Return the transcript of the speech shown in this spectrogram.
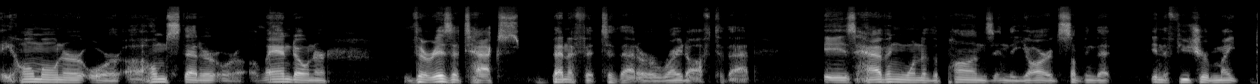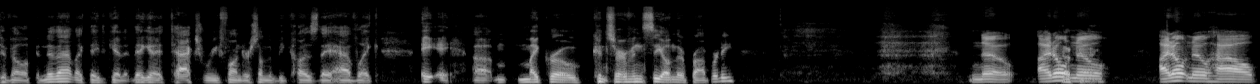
a homeowner or a homesteader or a landowner there is a tax benefit to that or a write-off to that. Is having one of the ponds in the yard something that in the future might develop into that? Like they get they get a tax refund or something because they have like a, a uh, micro conservancy on their property no i don't Okay. know i don't know how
